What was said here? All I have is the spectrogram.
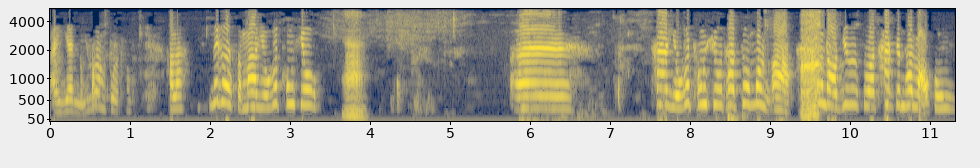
哎呀，你乱给我通。好了，那个什么，有个同修。嗯。呃，她有个同修，他做梦啊，梦到就是说她跟她老公。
